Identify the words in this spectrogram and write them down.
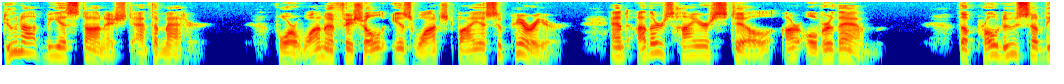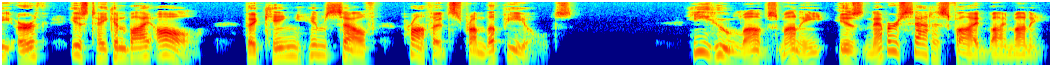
do not be astonished at the matter. For one official is watched by a superior, and others higher still are over them. The produce of the earth is taken by all. The king himself profits from the fields. He who loves money is never satisfied by money,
